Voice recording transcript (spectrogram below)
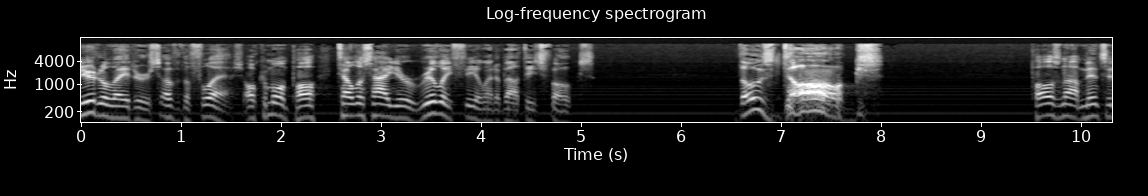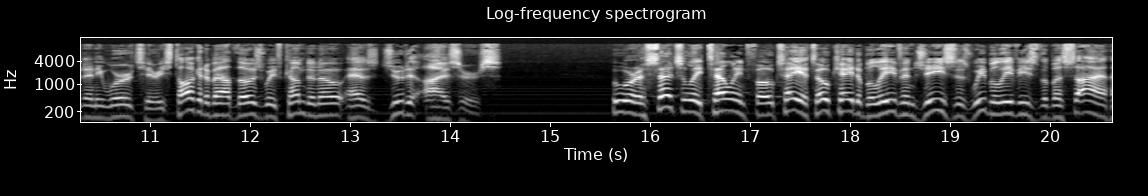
mutilators of the flesh. Oh, come on, Paul. Tell us how you're really feeling about these folks. Those dogs. Paul's not mincing any words here. He's talking about those we've come to know as Judaizers who are essentially telling folks, hey, it's okay to believe in Jesus. We believe he's the Messiah,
